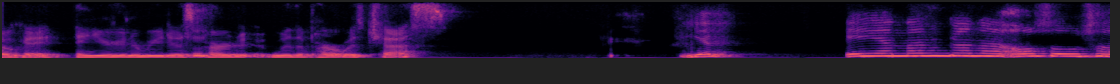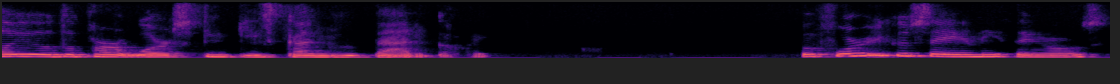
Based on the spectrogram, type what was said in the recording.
Okay, and you're going to read us part with a part with chess. Yep. And I'm gonna also tell you the part where Stinky's kind of a bad guy. Before he could say anything else,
